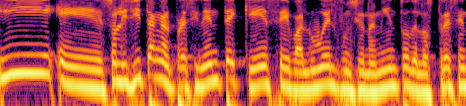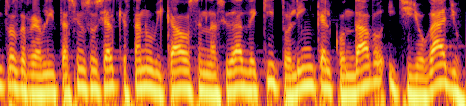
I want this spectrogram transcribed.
y eh, solicitan al presidente que se evalúe el funcionamiento de los tres centros de rehabilitación social que están ubicados en la ciudad de Quito, el Inca, el Condado y Chillogallo.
